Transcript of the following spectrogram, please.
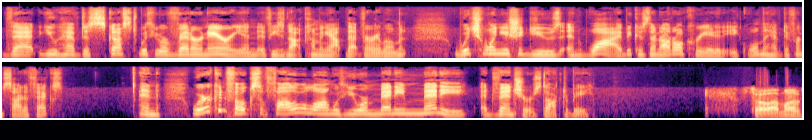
that you have discussed with your veterinarian, if he's not coming out that very moment, which one you should use and why, because they're not all created equal and they have different side effects. And where can folks follow along with your many, many adventures, Dr. B? So I'm on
